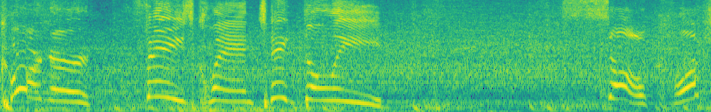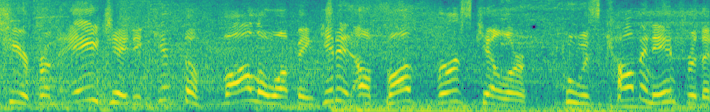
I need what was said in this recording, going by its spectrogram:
corner. FaZe Clan take the lead. So clutch here from AJ to get the follow up and get it above First Killer, who was coming in for the.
